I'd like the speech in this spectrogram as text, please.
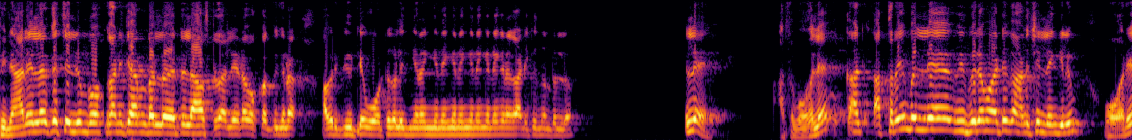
ഫിനാലയിലൊക്കെ ചെല്ലുമ്പോൾ കാണിക്കാറുണ്ടല്ലോ ഏറ്റവും ലാസ്റ്റ് തലയുടെ ഒക്കത്ത് ഇങ്ങനെ അവർക്ക് കിട്ടിയ വോട്ടുകൾ ഇങ്ങനെ ഇങ്ങനെ ഇങ്ങനെ ഇങ്ങനെ ഇങ്ങനെ കാണിക്കുന്നുണ്ടല്ലോ. അല്ലേ? അതുപോലെ അത്രയും വലിയ വിപുലമായിട്ട് കാണിച്ചില്ലെങ്കിലും ഓരോ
